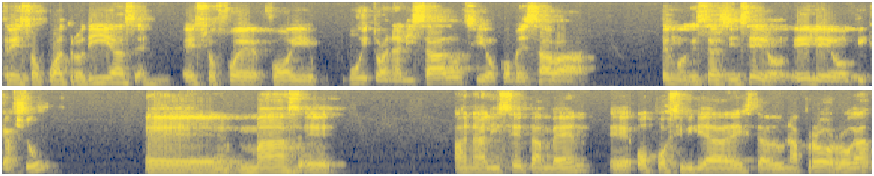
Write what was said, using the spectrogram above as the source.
Tres o cuatro días, eso fue, fue muy analizado. Si yo comenzaba, tengo que ser sincero, L o Pikachu, eh, más eh, analicé también eh, o posibilidad de esta de una prórroga.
